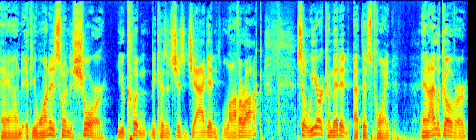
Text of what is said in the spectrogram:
And if you wanted to swim to shore, you couldn't because it's just jagged lava rock. So we are committed at this point. And I look over,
